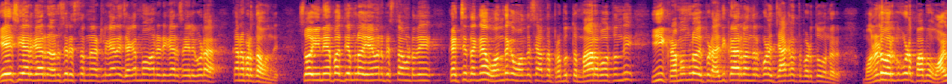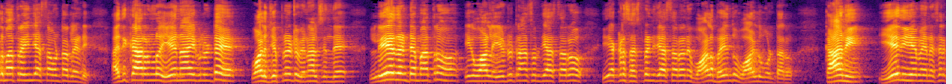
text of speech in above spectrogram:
కేసీఆర్ గారిని అనుసరిస్తున్నట్లుగానే జగన్మోహన్ రెడ్డి గారి శైలి కూడా కనపడతా ఉంది. సో ఈ నేపథ్యంలో ఏమనిపిస్తూ ఉంటుంది? ఖచ్చితంగా వందకి వంద శాతం ప్రభుత్వం మారబోతుంది. ఈ క్రమంలో ఇప్పుడు అధికారులందరూ కూడా జాగ్రత్త పడుతూ ఉన్నారు. మొన్నటి వరకు కూడా పాపం వాళ్ళు మాత్రం ఏం చేస్తూ ఉంటారులేండి. అధికారంలో ఏ నాయకులు ఉంటే వాళ్ళు చెప్పినట్టు వినాల్సిందే. లేదంటే మాత్రం ఇక వాళ్ళని ఎటు ట్రాన్స్ఫర్ చేస్తారో ఎక్కడ సస్పెండ్ చేస్తారో అని వాళ్ళ భయంతో వాళ్ళు ఉంటారు. కానీ ఏది ఏమైనా సరే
